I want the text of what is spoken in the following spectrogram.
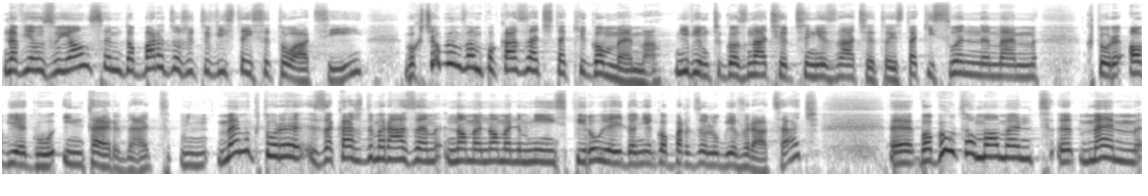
nawiązującym do bardzo rzeczywistej sytuacji, bo chciałbym wam pokazać takiego mema. Nie wiem, czy go znacie, czy nie znacie. To jest taki słynny mem, który obiegł internet. Mm, Mem, który za każdym razem nomen omen mnie inspiruje i do niego bardzo lubię wracać, e, bo był to moment, e, mem e,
